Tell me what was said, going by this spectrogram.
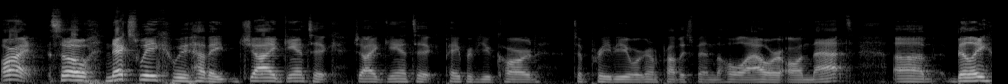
all right, so next week we have a gigantic, gigantic pay per view card to preview. We're going to probably spend the whole hour on that. Uh, Billy,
